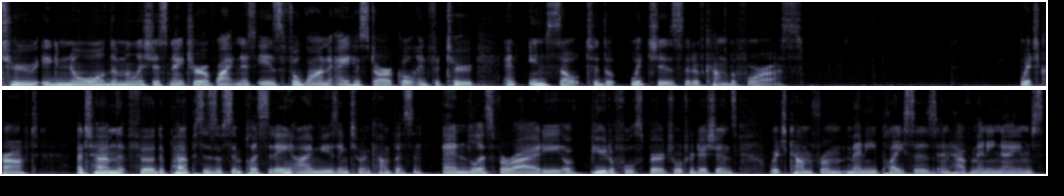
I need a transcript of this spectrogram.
To ignore the malicious nature of whiteness is, for one, ahistorical, and for two, an insult to the witches that have come before us witchcraft, a term that, for the purposes of simplicity, I am using to encompass an endless variety of beautiful spiritual traditions which come from many places and have many names,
